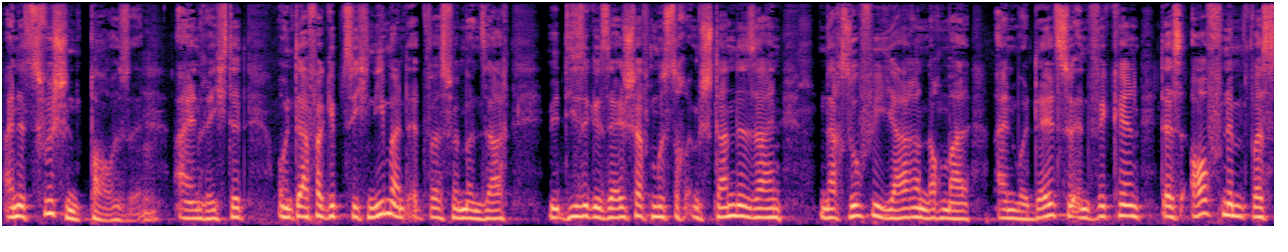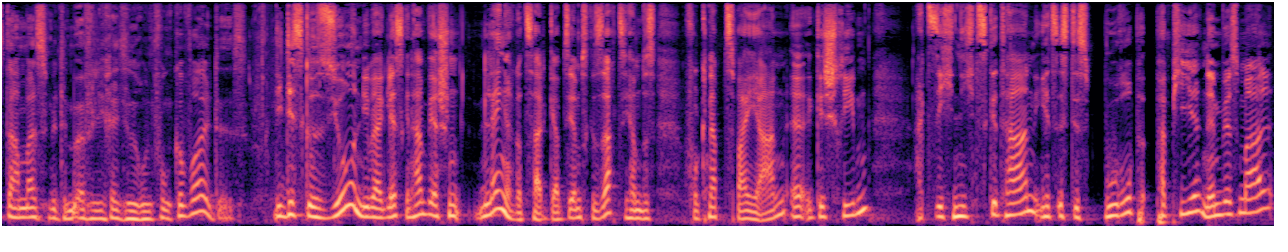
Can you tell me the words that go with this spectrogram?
eine Zwischenpause mhm. einrichtet. Und da vergibt sich niemand etwas, wenn man sagt, diese Gesellschaft muss doch imstande sein, nach so vielen Jahren nochmal ein Modell zu entwickeln, das aufnimmt, was damals mit dem öffentlich-rechtlichen Rundfunk gewollt ist. Die Diskussion, lieber Herr Gleskin, haben wir ja schon längere Zeit gehabt. Sie haben es gesagt, Sie haben das vor knapp zwei Jahren äh, geschrieben. Hat sich nichts getan. Jetzt ist das Buro-Papier, nennen wir es mal.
